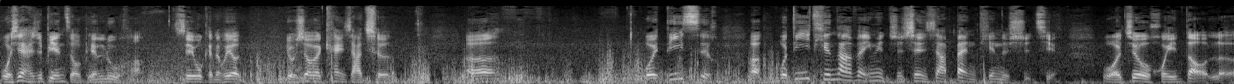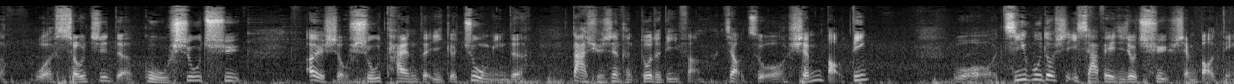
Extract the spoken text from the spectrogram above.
我现在还是边走边录哈，所以我可能会有有时候会看一下车。呃，我第一次，呃，我第一天大部分因为只剩下半天的时间，我就回到了。我熟知的古书区、二手书摊的一个著名的大学生很多的地方，叫做神保町。我几乎都是一下飞机就去神保町，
